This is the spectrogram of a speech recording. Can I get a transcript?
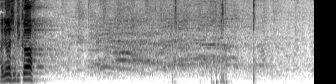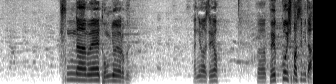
안녕하십니까? 충남의 동료 여러분, 안녕하세요. 어, 뵙고 싶었습니다.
